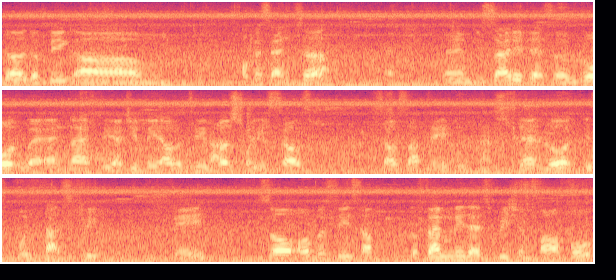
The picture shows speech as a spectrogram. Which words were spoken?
the, the big um, hawker center, and beside it there's a road where at night they actually lay out the tables for you to sell, sell satay. That road is Bun Tat Street. Okay? So obviously some the family that's rich and powerful.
